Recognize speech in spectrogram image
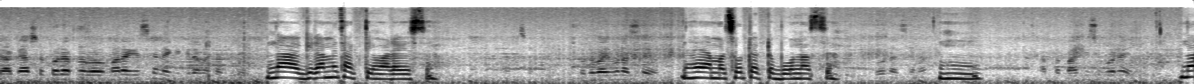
ঢাকা আসার পরে আপনার বাবা মারা গেছে নাকি গ্রামে থাকতো? না গ্রামে থাকতে মারা গেছে। আচ্ছা ছোট ভাই বোন আছে? হ্যাঁ আমার ছোট একটা বোন আছে। বোন আছে না? হুম। আপনার মা কিছু করে? না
